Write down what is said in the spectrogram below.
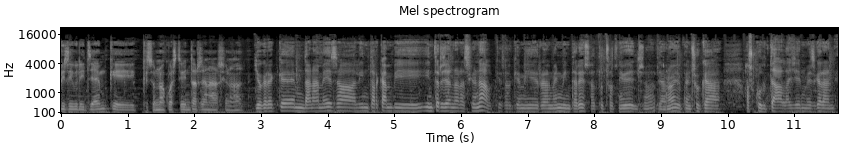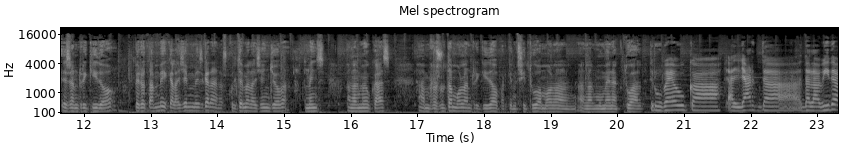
visibilitzem que, que és una qüestió intergeneracional. Jo crec que hem d'anar més a l'intercanvi intergeneracional, que és el que a mi realment m'interessa a tots els nivells. No? Ja, no? Jo penso que escoltar la gent més gran és enriquidor, però també que la gent més gran escoltem a la gent jove, almenys en el meu cas, em resulta molt enriquidor perquè em situa molt en, en el moment actual. Trobeu que al llarg de, de la vida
